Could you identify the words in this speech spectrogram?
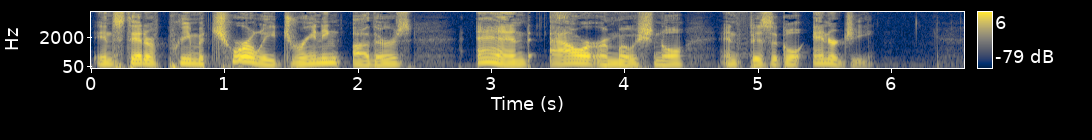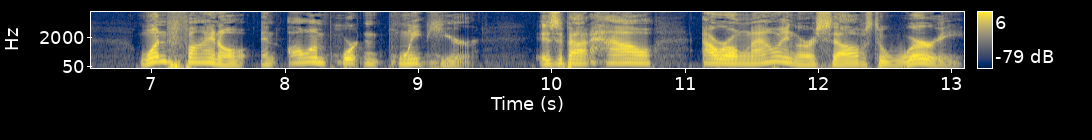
instead of prematurely draining others and our emotional and physical energy. One final and all important point here is about how our allowing ourselves to worry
